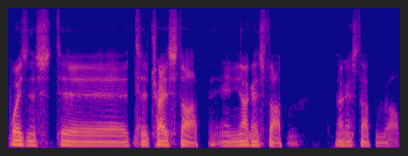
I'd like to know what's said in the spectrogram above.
poisonous to to try to stop, and you're not going to stop them. Not going to stop them at all.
